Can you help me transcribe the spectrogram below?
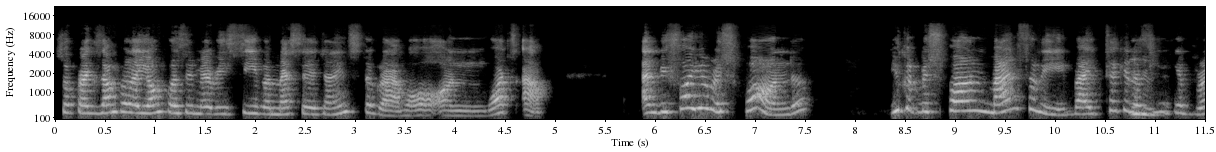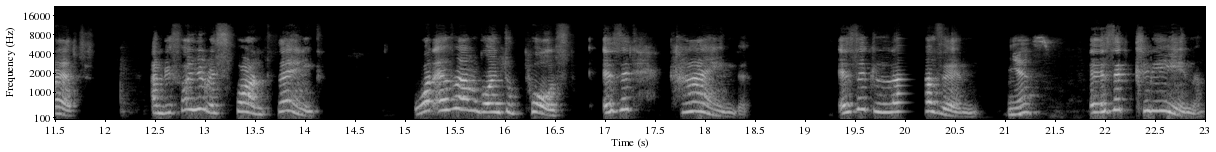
So, for example, a young person may receive a message on Instagram or on WhatsApp, and before you respond, you could respond mindfully by taking a Mhm. few deep breaths. And before you respond, think whatever I'm going to post, is it kind? Is it loving? Yes. Is it clean?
